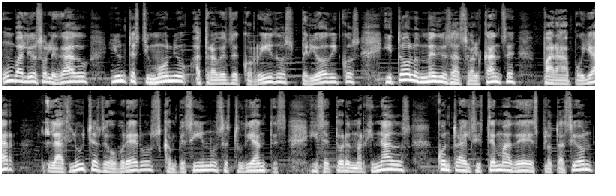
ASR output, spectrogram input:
un valioso legado y un testimonio a través de corridos, periódicos y todos los medios a su alcance para apoyar las luchas de obreros, campesinos, estudiantes y sectores marginados contra el sistema de explotación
